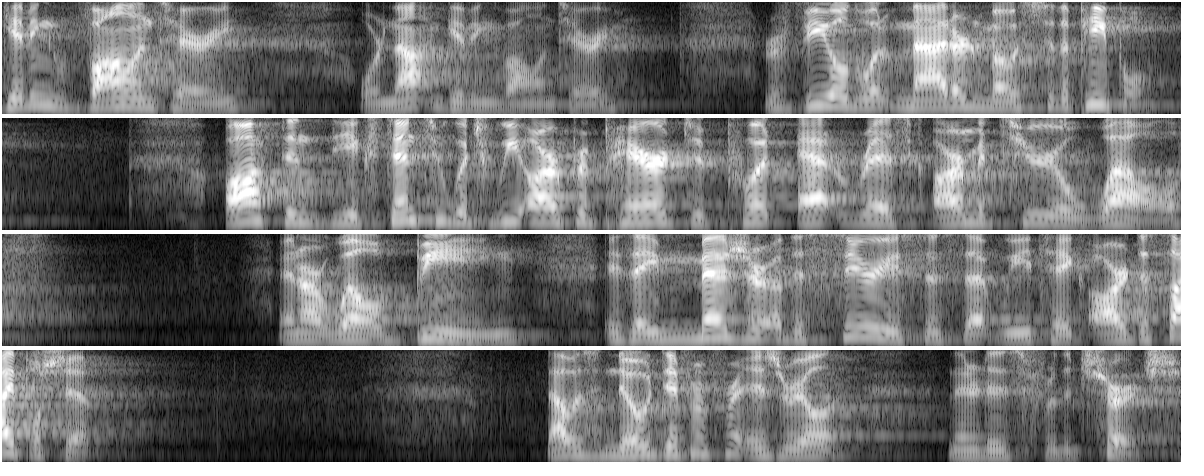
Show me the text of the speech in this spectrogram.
giving voluntary or not giving voluntary revealed what mattered most to the people. Often, the extent to which we are prepared to put at risk our material wealth and our well being is a measure of the seriousness that we take our discipleship. That was no different for Israel than it is for the church.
